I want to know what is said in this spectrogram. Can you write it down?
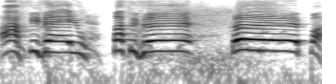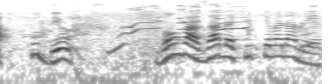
Aff, velho! Aff, velho! Epa! Fudeu. Vamos vazar daqui porque vai dar merda.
